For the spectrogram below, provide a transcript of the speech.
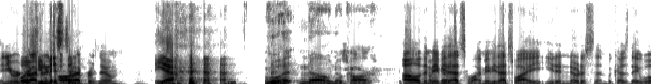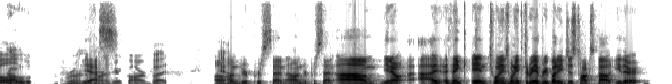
And you were Well, if you driving a missed car, I presume. Yeah. What? No, no car. Oh, then maybe Okay. that's why. Maybe that's why you didn't notice them because they will Probably. ruin the front of your car. But A Yeah. Hundred percent, hundred percent. Um, you know, I, I think in 2023, everybody just talks about either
